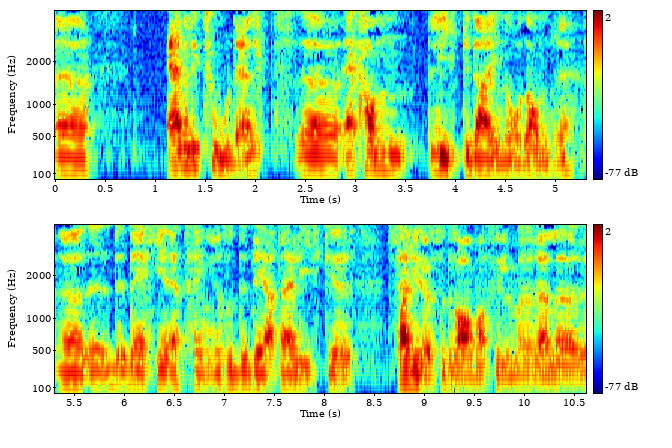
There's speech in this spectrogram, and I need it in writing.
uh, er veldig todelt. Uh, jeg kan like det ene og det andre. Uh, det, det, er ikke, jeg trenger, altså det, det at jeg liker seriøse dramafilmer, eller,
